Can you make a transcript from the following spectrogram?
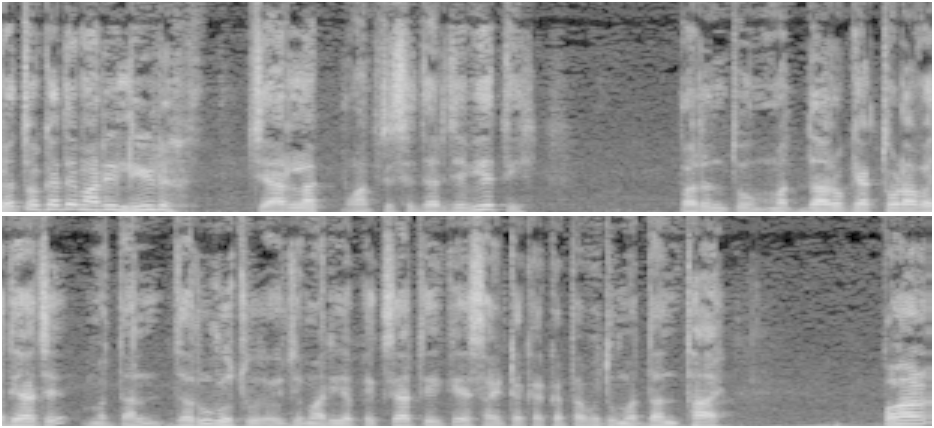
ગત વખતે મારી લીડ ચાર લાખ પાંત્રીસ હજાર જેવી હતી. પરંતુ મતદારો ક્યાંક થોડા વધ્યા છે. મતદાન જરૂર ઓછું રહ્યું છે. મારી અપેક્ષાથી કે સાઠ ટકા કરતાં વધુ મતદાન થાય. પણ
